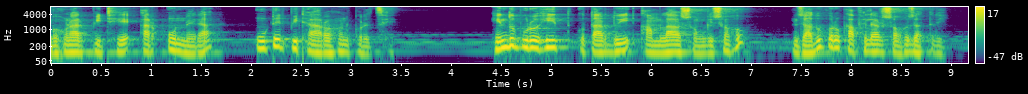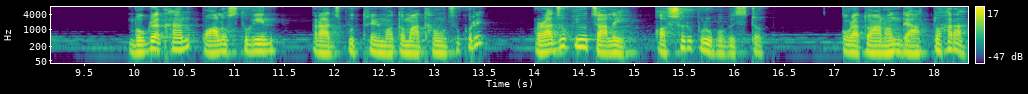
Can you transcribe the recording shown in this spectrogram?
ঘোড়ার পিঠে আর অন্যেরা উটের পিঠে আরোহণ করেছে। হিন্দু পুরোহিত ও তার দুই আমলা সঙ্গী সহ জাদুকর কাফেলার সহযাত্রী। বগুড়া খান ও আলস্তগিন রাজপুত্রের মতো মাথা উঁচু করে রাজকীয় চালে অশ্বের উপর উপবিষ্ট। ওরা তো আনন্দে আত্মহারা।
